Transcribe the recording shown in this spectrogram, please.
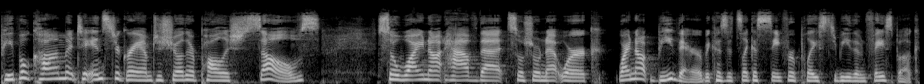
people come to Instagram to show their polished selves. So why not have that social network? Why not be there? Because it's like a safer place to be than Facebook.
